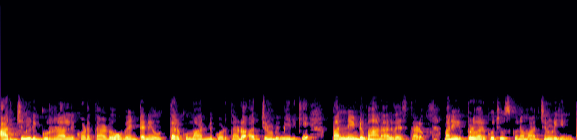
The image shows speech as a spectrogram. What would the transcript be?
అర్జునుడి గుర్రాల్ని కొడతాడు. వెంటనే ఉత్తర కుమారుని కొడతాడు. అర్జునుడి మీదికి పన్నెండు బాణాలు వేస్తాడు. మనం ఇప్పటి వరకు చూసుకున్నాం అర్జునుడు ఇంత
